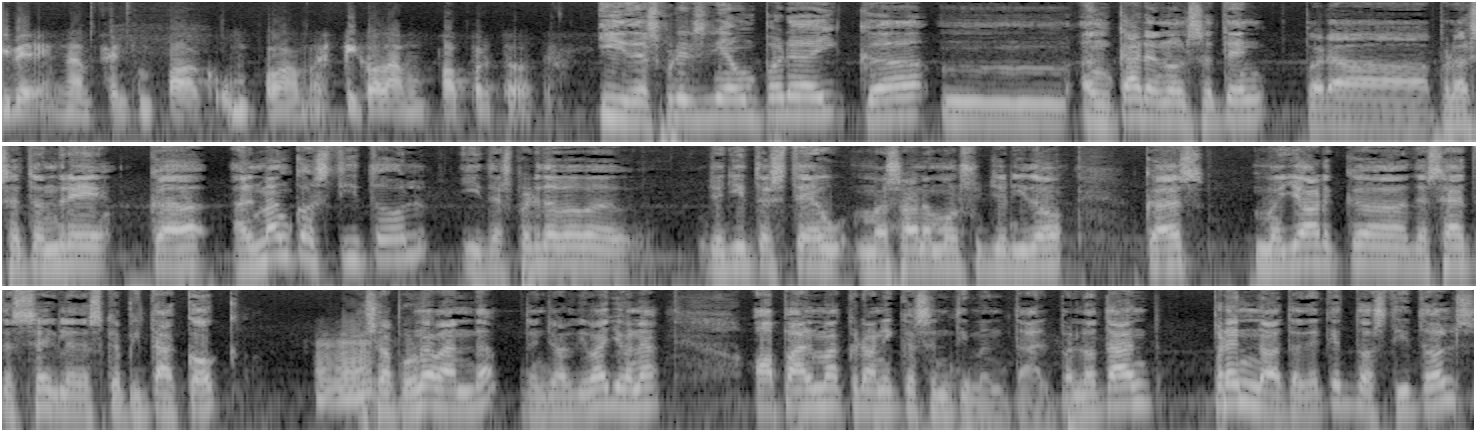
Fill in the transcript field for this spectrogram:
i bé, anem fent un poc, un poc, espicolam un poc per tot. I després n'hi ha un parell que mm, encara no els atenc, però, però els atendré, que el manco el títol, i després d'haver llegit el teu, me sona molt suggeridor, que és Mallorca de set segle del capità Coc, uh -huh. això per una banda, d'en Jordi Bayona, o Palma Crònica Sentimental. Per tant, pren nota d'aquests dos títols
